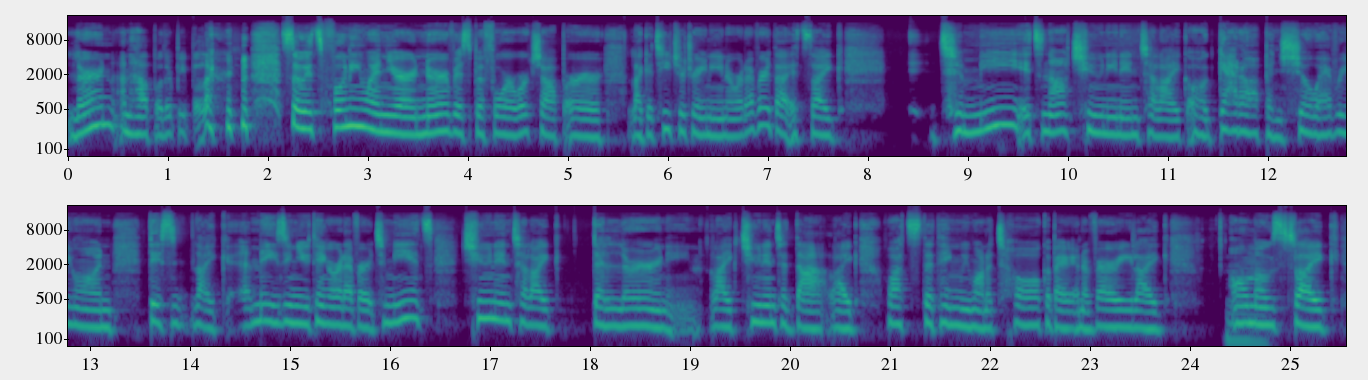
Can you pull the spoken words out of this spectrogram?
learn and help other people learn. so it's funny when you're nervous before a workshop or like a teacher training or whatever that it's like to me, it's not tuning into like, oh, get up and show everyone this like amazing new thing or whatever. To me, it's tune into like the learning, like tune into that. Like, what's the thing we want to talk about in a very like mm. almost like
